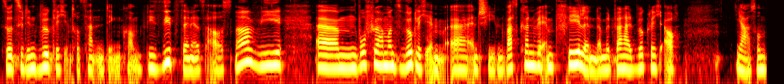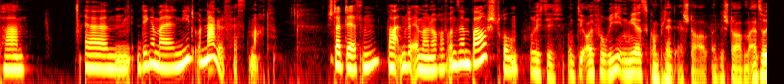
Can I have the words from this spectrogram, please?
so zu den wirklich interessanten Dingen kommen. Wie sieht's denn jetzt aus? Ne? Wie, ähm, wofür haben wir uns wirklich im, äh, entschieden? Was können wir empfehlen, damit man halt wirklich auch, ja, so ein paar ähm, Dinge mal nied- und nagelfest macht. Stattdessen warten wir immer noch auf unseren Baustrom. Richtig. Und die Euphorie in mir ist komplett gestorben. Also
